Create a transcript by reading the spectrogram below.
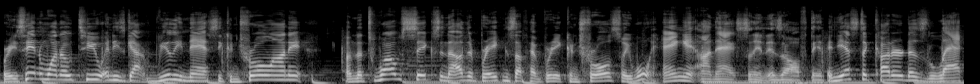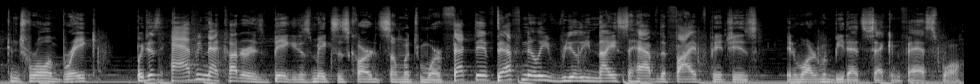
where he's hitting 102 and he's got really nasty control on it. On the 12-6 and the other breaking stuff have great control, so he won't hang it on accident as often. And yes, the cutter does lack control and break, but just having that cutter is big. It just makes this card so much more effective. Definitely really nice to have the five pitches and one them be that second fastball.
